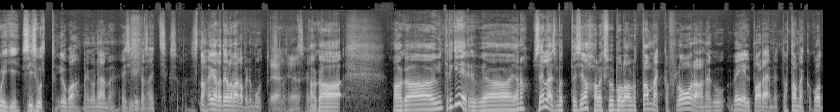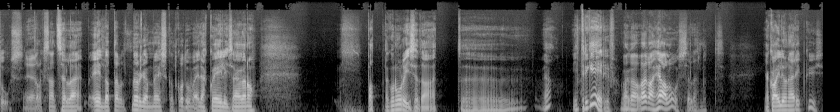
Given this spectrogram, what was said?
kuigi sisult juba, nagu näeme, esiliiga sats, eks ole, sest noh, ega nad ei ole väga palju muutunud selles mõttes, aga aga intrigeeriv ja, ja noh, selles mõttes jah, oleks võib-olla olnud Tammeka Flora nagu veel parem, et noh, Tammeka kodus, et oleks saanud selle eeldatavalt nõrgem meeskond koduväljaku eelise, aga noh, patt nagu nuriseda, et äh, jah, intrigeeriv, väga, väga hea loos selles mõttes. ja Kalju närib küüsi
